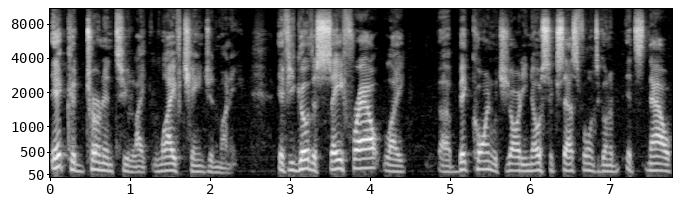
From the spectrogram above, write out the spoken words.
it could turn into like life changing money. If you go the safe route, like uh, Bitcoin, which you already know successful, it's going to it's now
